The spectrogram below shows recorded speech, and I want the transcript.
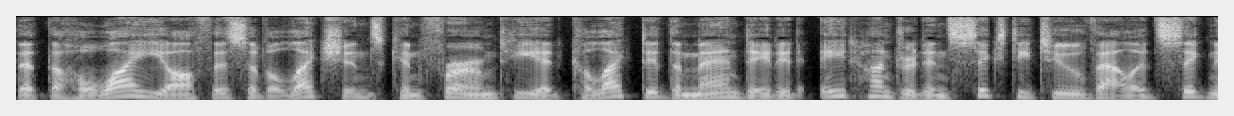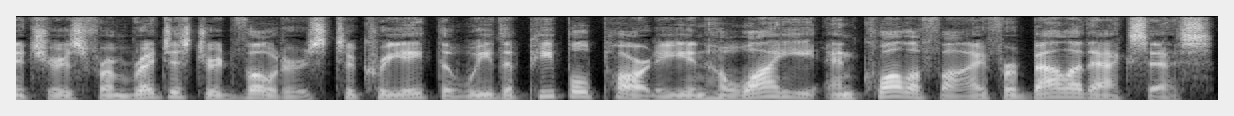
that the Hawaii Office of Elections confirmed he had collected the mandated 862 valid signatures from registered voters to create the We the People Party in Hawaii and qualify for ballot access.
